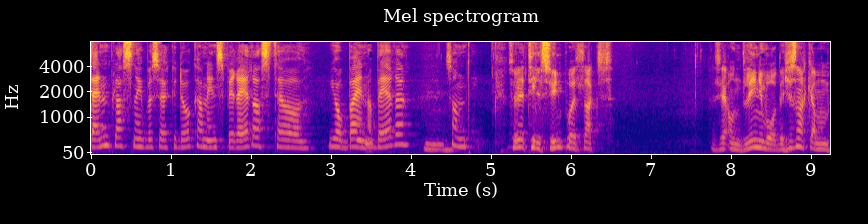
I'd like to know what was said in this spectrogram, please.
den plassen jeg besøker da, kan inspireres til å jobbe enda bedre. Sånne ting. Så det er tilsyn på et slags si, åndelig nivå. Det er ikke snakk om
